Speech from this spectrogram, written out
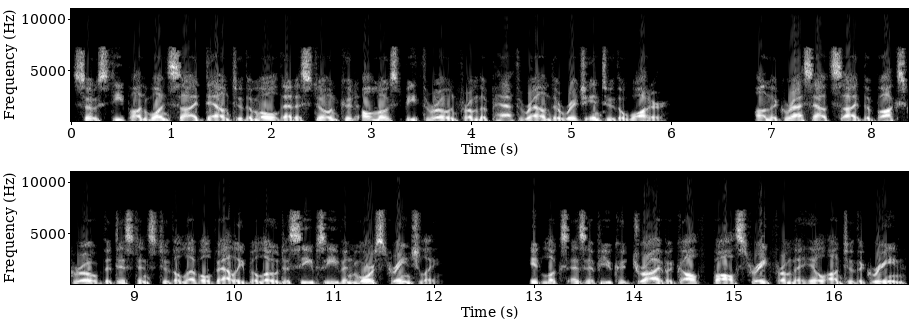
so steep on one side down to the mole that a stone could almost be thrown from the path round the ridge into the water. On the grass outside the box grove the distance to the level valley below deceives even more strangely. It looks as if you could drive a golf ball straight from the hill onto the green,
